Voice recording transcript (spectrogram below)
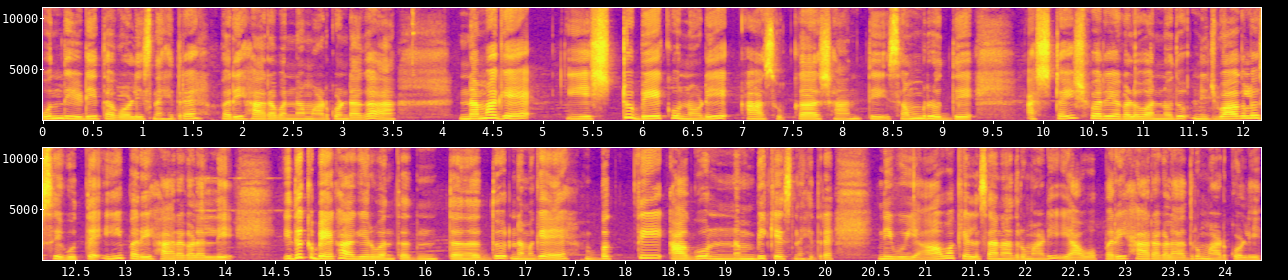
ಒಂದು ಇಡೀ ತಗೊಳ್ಳಿ ಸ್ನೇಹಿತರೆ, ಪರಿಹಾರವನ್ನು ಮಾಡಿಕೊಂಡಾಗ ನಮಗೆ ಎಷ್ಟು ಬೇಕು ನೋಡಿ ಆ ಸುಖ, ಶಾಂತಿ, ಸಮೃದ್ಧಿ ಅಷ್ಟೈಶ್ವರ್ಯಗಳು ಅನ್ನೋದು ನಿಜವಾಗಲೂ ಸಿಗುತ್ತೆ ಈ ಪರಿಹಾರಗಳಲ್ಲಿ. ಇದಕ್ಕೆ ಬೇಕಾಗಿರುವಂಥದ್ದು ನಮಗೆ ಭಕ್ತಿ ಹಾಗೂ ನಂಬಿಕೆ ಸ್ನೇಹಿತರೆ, ನೀವು ಯಾವ ಕೆಲಸನಾದರೂ ಮಾಡಿ, ಯಾವ ಪರಿಹಾರಗಳಾದರೂ ಮಾಡ್ಕೊಳ್ಳಿ.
